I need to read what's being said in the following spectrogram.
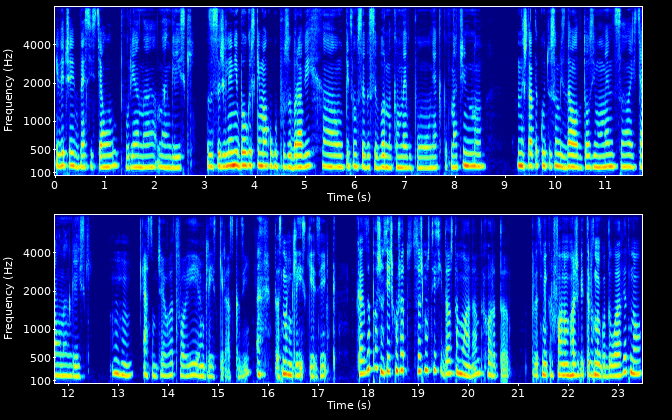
И вече днес изцяло творя на, на английски. За съжаление, български малко го позабравих. А, опитвам се да се върна към него по някакъв начин, но нещата, които съм издала до този момент, са изцяло на английски. Mm-hmm. Аз съм чела твои английски разкази, т.е. на английски язик. Как започна всичко, защото всъщност ти си доста млада. Хората през микрофона може би трудно го долавят, но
